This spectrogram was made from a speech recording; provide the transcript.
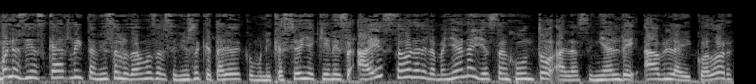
Buenos días, Carly. También saludamos al señor secretario de Comunicación y a quienes a esta hora de la mañana ya están junto a la señal de Habla Ecuador.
